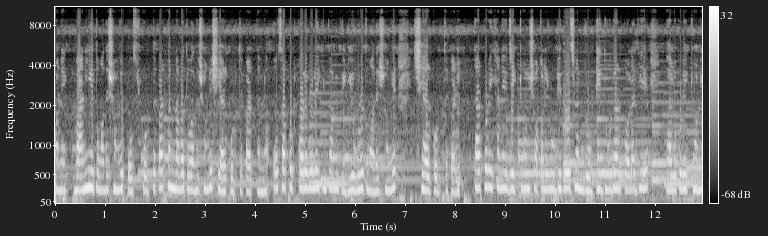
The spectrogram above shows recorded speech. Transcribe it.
মানে বানিয়ে তোমাদের সঙ্গে পোস্ট করতে পারতাম না বা তোমাদের সঙ্গে শেয়ার করতে পারতাম না। ও সাপোর্ট করে বলেই কিন্তু আমি ভিডিওগুলো তোমাদের সঙ্গে শেয়ার করতে পারি। তারপর এখানে যে একটুখানি সকালে রুটি করেছিলাম, রুটি, দুধ আর কলা দিয়ে ভালো করে একটুখানি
